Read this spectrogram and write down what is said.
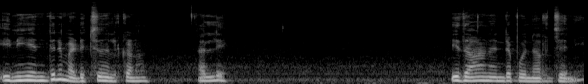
ഇനി എന്തിനു മടിച്ചു നിൽക്കണം? അല്ലേ? ഇതാണ് എന്റെ പുനർജനി.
